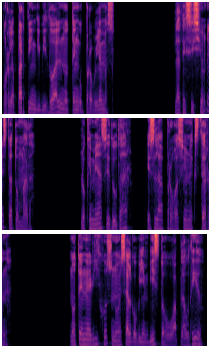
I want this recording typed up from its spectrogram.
Por la parte individual no tengo problemas. La decisión está tomada. Lo que me hace dudar es la aprobación externa. No tener hijos no es algo bien visto o aplaudido.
